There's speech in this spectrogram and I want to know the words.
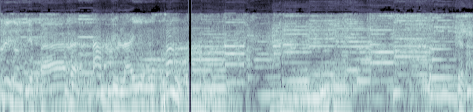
présentée par Abdoulaye Sanko. Que la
